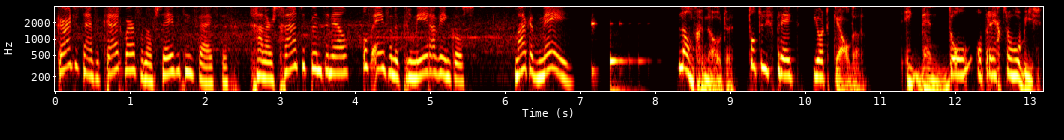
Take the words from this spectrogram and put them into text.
Kaarten zijn verkrijgbaar vanaf 1750. Ga naar schaatsen.nl of een van de Primera winkels. Maak het mee! Landgenoten, tot u spreekt Jort Kelder. Ik ben dol op rechtse hobby's.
